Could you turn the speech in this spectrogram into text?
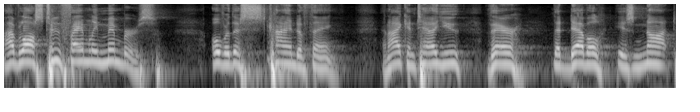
I've lost two family members over this kind of thing. And I can tell you, there, the devil is not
